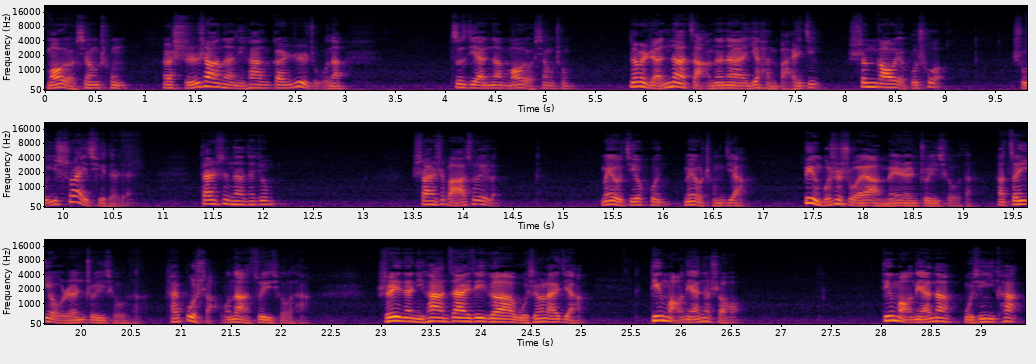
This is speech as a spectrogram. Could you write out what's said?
卯酉相冲，那实际上呢，你看跟日主呢之间呢卯酉相冲，那么人呢长得呢也很白净，身高也不错，属于帅气的人，但是呢他就三十八岁了。没有结婚，没有成家，并不是说呀没人追求他，那真有人追求他，还不少呢，追求他。所以呢，你看，在这个五行来讲，丁卯年的时候，丁卯年呢，五行一看，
